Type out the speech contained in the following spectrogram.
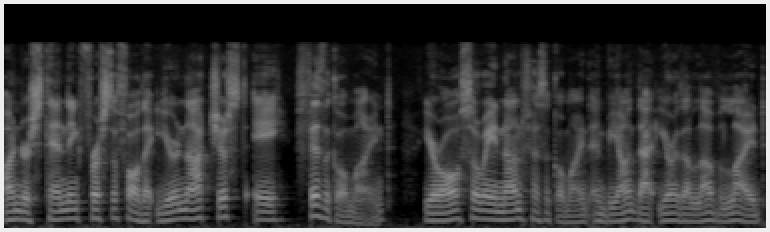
understanding, first of all, that you're not just a physical mind, you're also a non-physical mind, and beyond that, you're the love light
